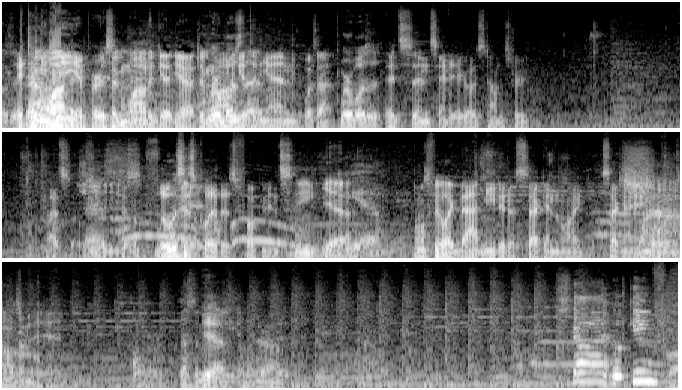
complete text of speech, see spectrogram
Was It took him a while. in It, took him a while to get. Yeah, it took him Where a while to was get to that? the end. What's that? Where was it? It's in San Diego. It's down the street. That's so sick too. Lewis's clip is fucking insane. Yeah. Yeah. Almost feel like that needed a second, like second angle or Wow, something. man. That's Yeah. amazing. I'm gonna Yeah. Sky hooking.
